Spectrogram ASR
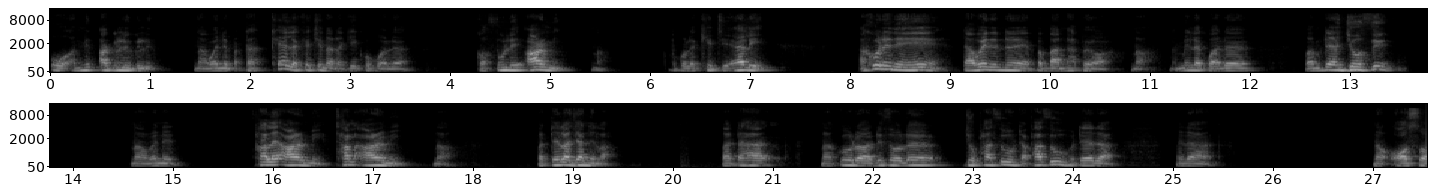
โอအဂလူဂလူနာဝနေပတာခဲလက်ခချနာတကေကိုပေါ်လဲကောဆူလေး Army နော်ပကိုလဲ KTL အခုနေနေဒါဝဲနေပပနာပြောနော်နမီလက်ကွာလဲဘာမတဲဂျိုစုနော်ဝဲနေထားလဲ Army ထန် Army နော်ပတဲလာကြနေလားပတာနော်ကိုတော့ဒီဆိုလဲဂျိုဖာစုတဖာစုပတဲတာအဲ့ဒါနော် also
